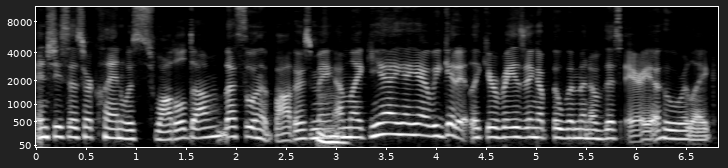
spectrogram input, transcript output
and she says her clan was swaddledum. That's the one that bothers me. Mm-hmm. I'm like, yeah, yeah, yeah, we get it. Like you're raising up the women of this area who were like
